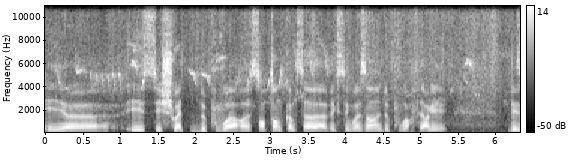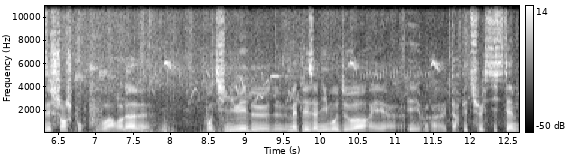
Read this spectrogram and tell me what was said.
et, et c'est chouette de pouvoir s'entendre comme ça avec ses voisins et de pouvoir faire les, des échanges pour pouvoir voilà, continuer de, mettre les animaux dehors et, euh, et voilà, et perpétuer le système.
